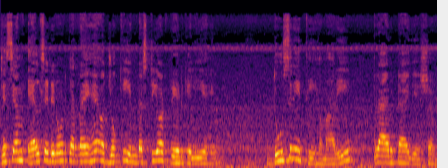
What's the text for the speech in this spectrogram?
जिसे हम एल से डिनोट कर रहे हैं और जो कि इंडस्ट्री और ट्रेड के लिए है। दूसरी थी हमारी प्राइवेटाइजेशन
